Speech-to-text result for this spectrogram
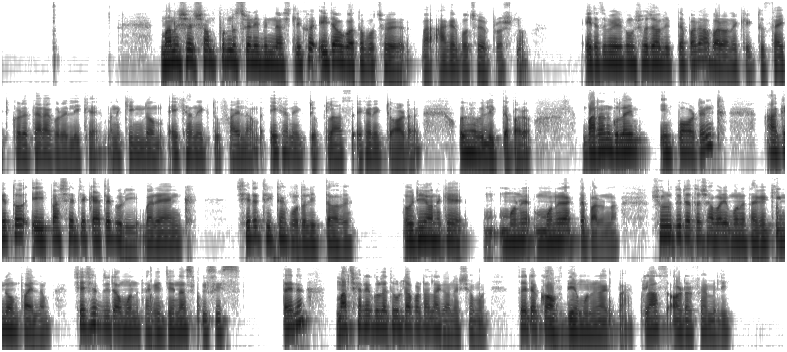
মানুষের সম্পূর্ণ শ্রেণীবিন্যাস লিখো, এটাও গত বছরের বা আগের বছরের প্রশ্ন। এটা তুমি এরকম সোজাও লিখতে পারো, আবার অনেকে একটু সাইড করে তেরা করে লিখে মানে কিংডম এখানে একটু ফাইলাম এখানে একটু ক্লাস এখানে একটু অর্ডার ওইভাবে লিখতে পারো। বানানগুলাই ইম্পর্টেন্ট আগে তো এই পাশের যে ক্যাটাগরি বা র্যাঙ্ক সেটা ঠিকঠাক মতো লিখতে হবে। ওইটাই অনেকে মনে মনে রাখতে পারো না। শুরু দুইটা তো সবারই মনে থাকে কিংডম ফাইলাম শেষের দুইটা মনে থাকে জেনাস স্পিসিস তাই না? মাঝখানে গুলোতে উল্টাপাল্টা লাগে অনেক সময়। তো এটা কফ দিয়ে মনে রাখবা ক্লাস অর্ডার ফ্যামিলি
